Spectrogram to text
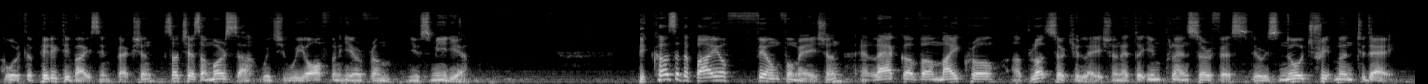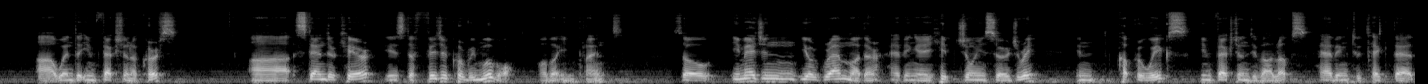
orthopedic device infection, such as MRSA, which we often hear from news media. Because of the biofilm formation and lack of uh, micro uh, blood circulation at the implant surface, there is no treatment today uh, when the infection occurs. Uh, standard care is the physical removal of an implant so imagine your grandmother having a hip joint surgery. In a couple of weeks, infection develops, having to take that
